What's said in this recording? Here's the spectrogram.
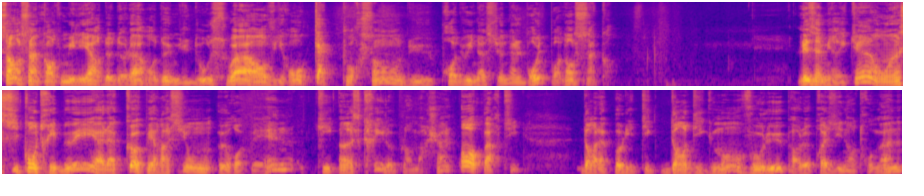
150 milliards de dollars en 2012, soit environ 4% du produit national brut pendant 5 ans. Les Américains ont ainsi contribué à la coopération européenne qui inscrit le plan Marshall en partie dans la politique d'endiguement voulue par le président Truman,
